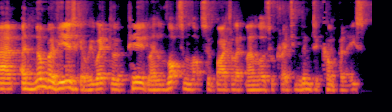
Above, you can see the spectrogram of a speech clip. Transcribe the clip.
Uh, a number of years ago, we went through a period where lots and lots of buy-to-let landlords were creating limited companies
